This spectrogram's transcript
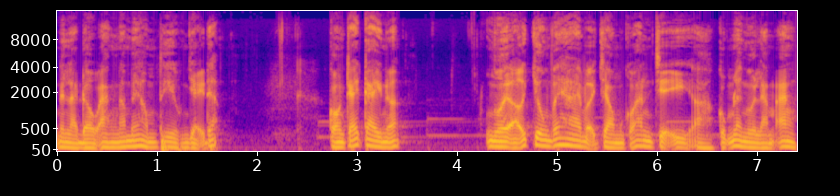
Nên là đồ ăn nó mới không thiêu vậy đó. Còn trái cây nữa. Người ở chung với hai vợ chồng của anh chị à, cũng là người làm ăn.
